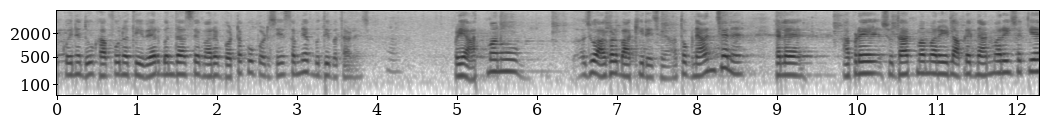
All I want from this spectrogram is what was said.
કોઈને દુઃખ આપવું નથી વેર બંધાશે મારે ભટકવું પડશે એ સમ્યક બુદ્ધિ બતાડે છે. પણ એ આત્માનું હજુ આગળ બાકી રહે છે. આ તો જ્ઞાન છે ને એટલે આપણે શુદ્ધાત્મામાં રહી એટલે આપણે જ્ઞાનમાં રહી શકીએ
